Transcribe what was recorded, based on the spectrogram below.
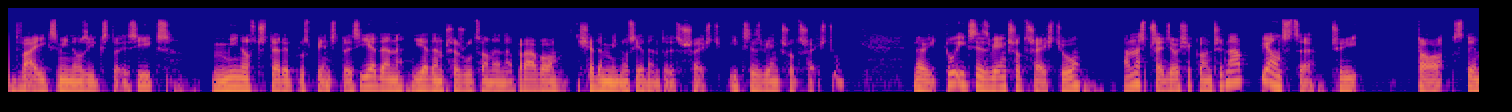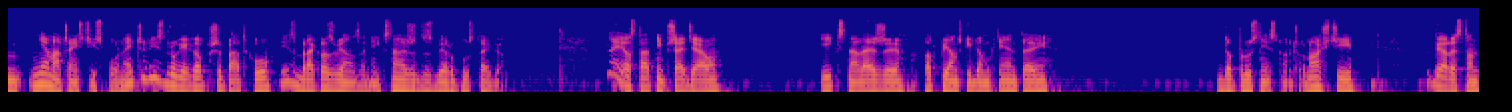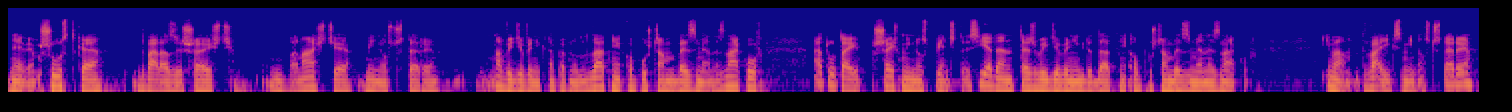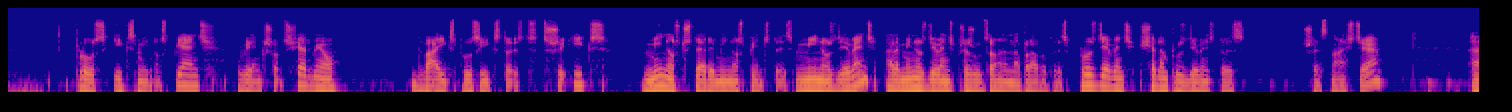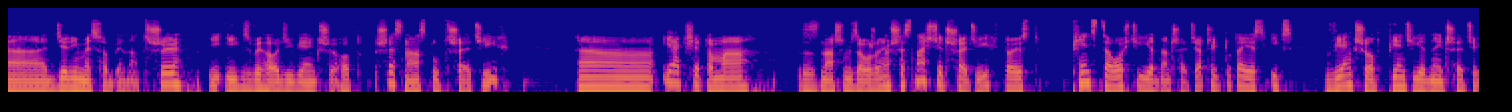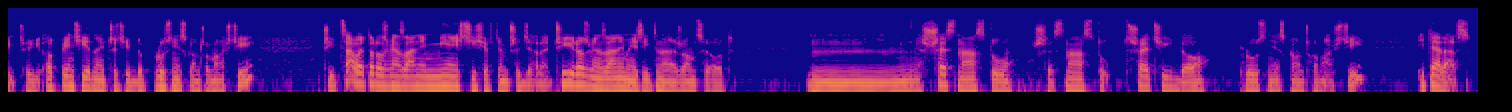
2x minus x to jest x, minus 4 plus 5 to jest 1, 1 przerzucone na prawo, 7 minus 1 to jest 6, x jest większy od 6. No i tu x jest większy od 6, a nasz przedział się kończy na piątce, czyli to z tym nie ma części wspólnej, czyli z drugiego przypadku jest brak rozwiązań. x należy do zbioru pustego. No i ostatni przedział. x należy od piątki domkniętej do plus nieskończoności. Biorę stąd, nie wiem, szóstkę, 2 razy 6, 12, minus 4, no wyjdzie wynik na pewno dodatni, opuszczam bez zmiany znaków, a tutaj 6 minus 5 to jest 1, też wyjdzie wynik dodatni, opuszczam bez zmiany znaków. I mam 2x minus 4 plus x minus 5 większe od 7, 2x plus x to jest 3x, minus 4 minus 5 to jest minus 9, ale minus 9 przerzucone na prawo to jest plus 9, 7 plus 9 to jest 16. E, dzielimy sobie na 3 i x wychodzi większy od 16 trzecich. E, jak się to ma z naszym założeniem? 16 trzecich to jest 5 całości i 1 trzecia, czyli tutaj jest x większy od 5 i 1 trzeciej, czyli od 5 i 1 trzeciej do plus nieskończoności. Czyli całe to rozwiązanie mieści się w tym przedziale, czyli rozwiązaniem jest x należący od 16, 16 trzecich do plus nieskończoności. I teraz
